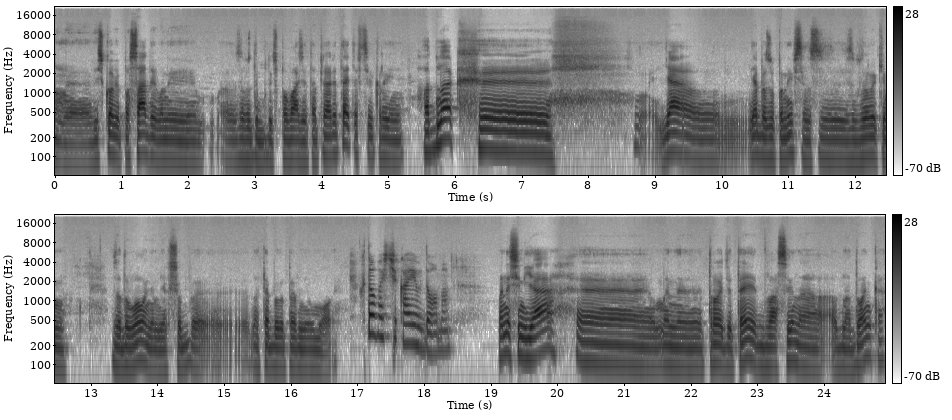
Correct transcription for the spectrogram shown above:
е, військові посади вони е, завжди будуть в повазі та пріоритеті в цій країні. Однак я, я би зупинився з, з великим задоволенням, якщо б е, на те були певні умови. Хто вас чекає вдома? У мене сім'я, е, у мене троє дітей, два сина, одна донька.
